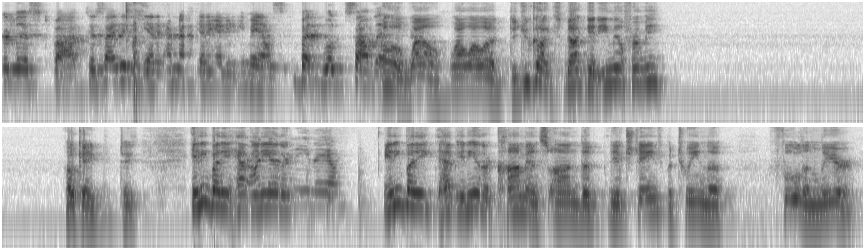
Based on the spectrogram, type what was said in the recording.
your list, Bob, because I didn't get it. I'm not getting any emails, but we'll solve that. Oh wow, wow, wow, wow! Did you guys not get email from me? Okay. Anybody have I any other? an. Anybody have any other comments on the the exchange between the fool and Lear?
